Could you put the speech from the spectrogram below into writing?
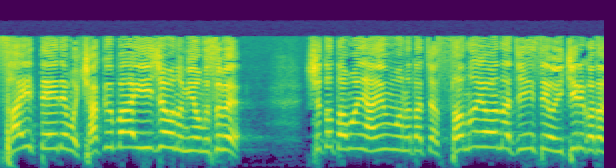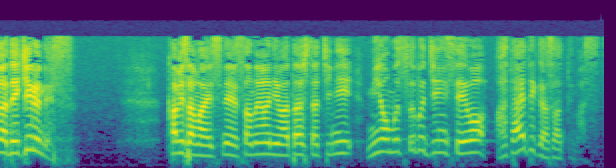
最低でも100倍以上の実を結ぶ。主と共に歩む者たちはそのような人生を生きることができるんです。神様はですねそのように私たちに実を結ぶ人生を与えてくださっています。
